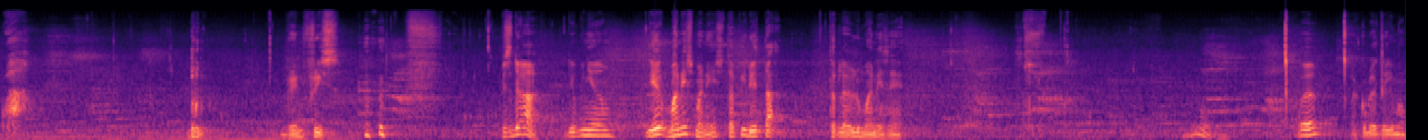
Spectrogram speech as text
Wah. Brr. Brain freeze. Tapi sedap lah. Dia punya dia manis-manis tapi dia tak terlalu manis sangat. Well, aku boleh terima.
